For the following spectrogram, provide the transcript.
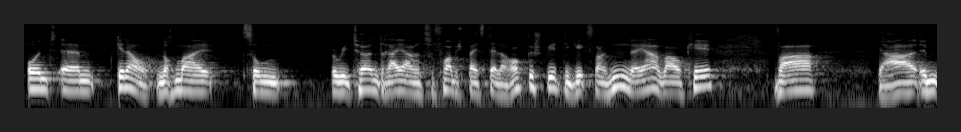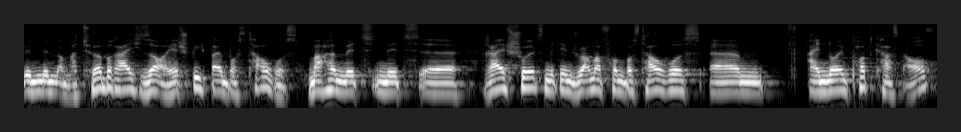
Und ähm, genau, nochmal zum Return. Drei Jahre zuvor habe ich bei Stella Rock gespielt. Die Gigs waren, hm, naja, war okay. War ja, im, im, im Amateurbereich, so, jetzt spiele ich bei Bostaurus. Mache mit, mit äh, Ralf Schulz, mit dem Drummer von Bostaurus, ähm, einen neuen Podcast auf.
